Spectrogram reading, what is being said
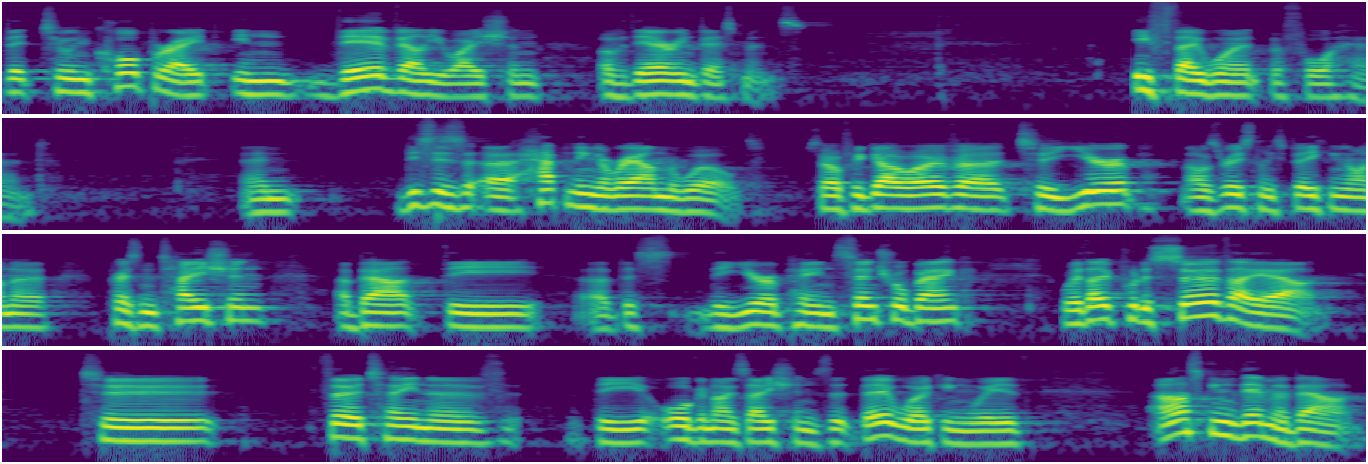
that to incorporate in their valuation of their investments if they weren't beforehand. And this is uh, happening around the world. So if we go over to Europe, I was recently speaking on a presentation about the, uh, this, the European Central Bank, where they've put a survey out to 13 of the organisations that they're working with, asking them about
